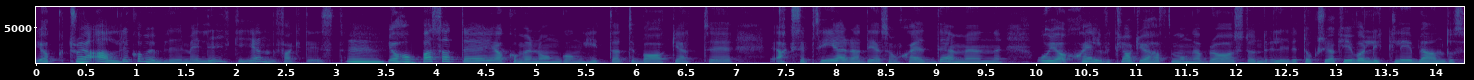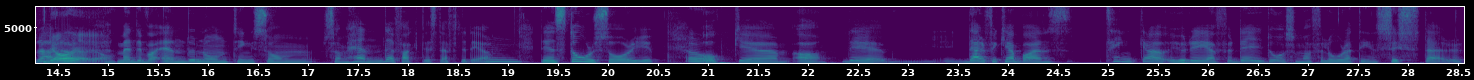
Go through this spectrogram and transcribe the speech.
jag tror jag aldrig kommer bli mig lik igen faktiskt. Jag hoppas att jag kommer någon gång hitta tillbaka att acceptera det som skedde. Men, och jag, självklart, jag har haft många bra stunder i livet också. Jag kan ju vara lycklig ibland och sådär. Ja, ja, ja. Men det var ändå någonting som, som hände faktiskt efter det. Mm. Det är en stor sorg. Ja. Och eh, ja, det, där fick jag bara ens tänka hur det är för dig då som har förlorat din syster.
